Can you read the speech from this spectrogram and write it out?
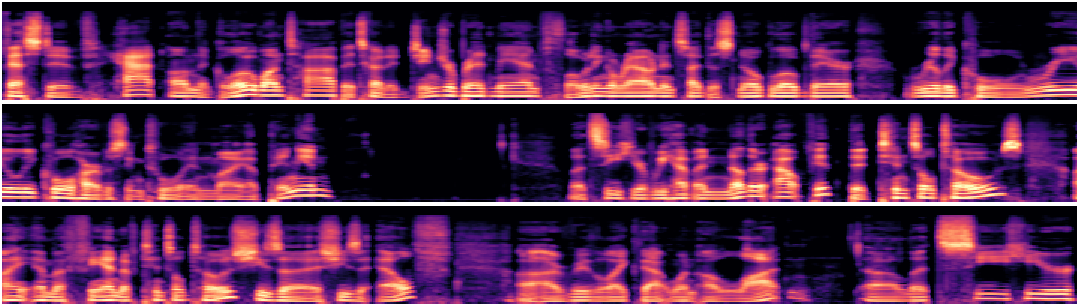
festive hat on the globe on top. It's got a gingerbread man floating around inside the snow globe there. Really cool, really cool harvesting tool, in my opinion. Let's see here. We have another outfit, the Tinsel Toes. I am a fan of Tinsel Toes. She's a she's an elf. Uh, I really like that one a lot. Uh, let's see here.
